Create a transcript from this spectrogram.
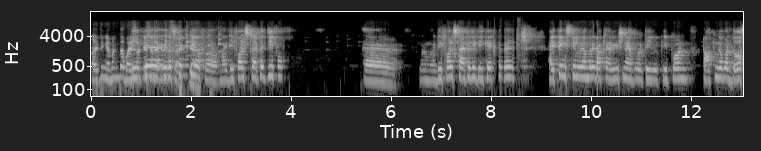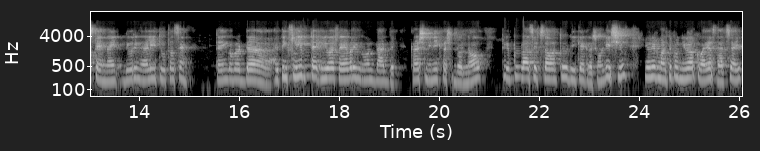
I think among the bifurcation DK, techniques, uh, irrespective yeah. of uh, my default strategy for uh, my default strategy DK crush. I think still remember Dr. Harikrishnan about you keep on talking about those time nine, during early 2000, talking about the I think sleep tech you were favoring on that day, crush mini crush don't know. People are switched out to DK crush. Only issue you need multiple New York wires. That's why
